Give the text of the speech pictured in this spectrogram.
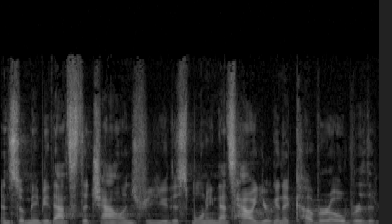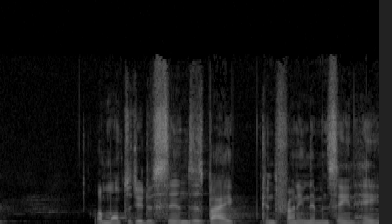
And so maybe that's the challenge for you this morning. That's how you're going to cover over the, a multitude of sins is by confronting them and saying, hey,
